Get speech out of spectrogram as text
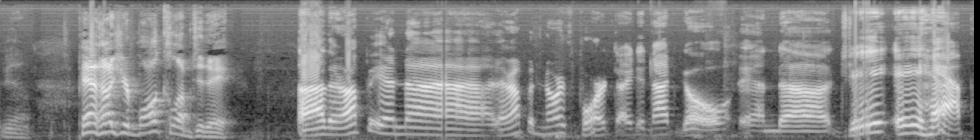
Yeah. Pat, how's your ball club today? Uh, they're up in uh, they're up in Northport. I did not go, and uh, J. A. Happ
